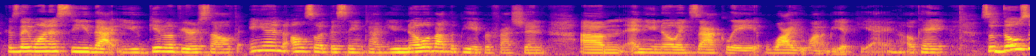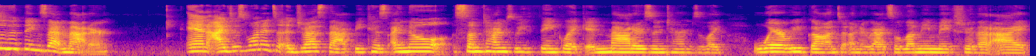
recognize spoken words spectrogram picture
because they want to see that you give of yourself and also at the same time, you know about the PA profession um, and you know exactly why you want to be a PA, okay? So those are the things that matter. And I just wanted to address that because I know sometimes we think like it matters in terms of like, where we've gone to undergrad. So let me make sure that I,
